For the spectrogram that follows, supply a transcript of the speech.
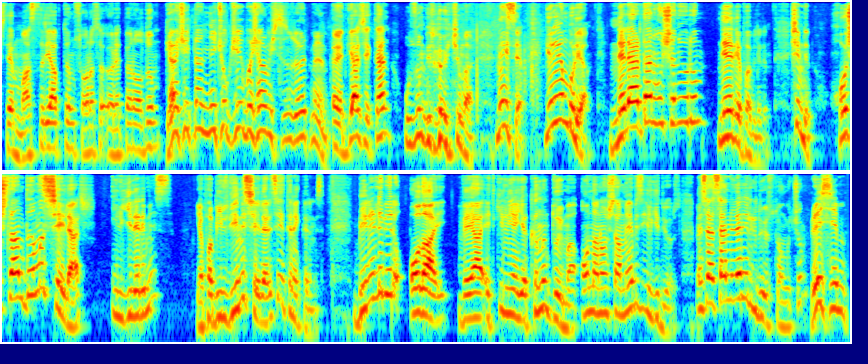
İşte master yaptım, sonrası öğretmen oldum. Gerçekten ne çok şey başarmışsınız öğretmenim. Evet gerçekten uzun bir öyküm var. Neyse gelelim buraya. Nelerden hoşlanıyorum, neler yapabilirim? Şimdi hoşlandığımız şeyler, ilgilerimiz, yapabildiğimiz şeyler ise yeteneklerimiz. Belirli bir olay veya etkinliğe yakınlık duyma, ondan hoşlanmaya biz ilgi diyoruz. Mesela sen nelere ilgi duyuyorsun Tonguç'um? Resim,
